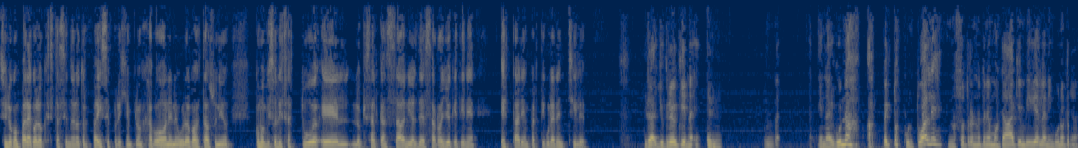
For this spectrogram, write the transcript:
si uno compara con lo que se está haciendo en otros países, por ejemplo en Japón, en Europa o Estados Unidos? ¿Cómo visualizas tú lo que se ha alcanzado a nivel de desarrollo que tiene esta área en particular en Chile? Mira, yo creo que en, en algunos aspectos puntuales nosotros no tenemos nada que envidiarle a ningún otro.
